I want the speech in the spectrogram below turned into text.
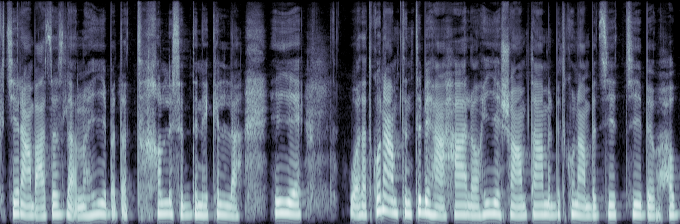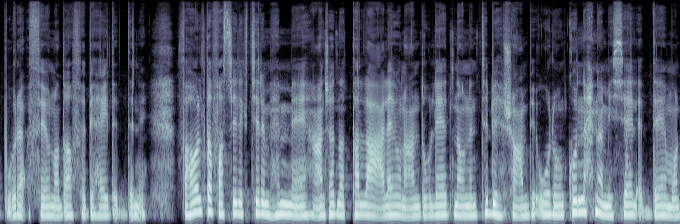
كتير عم بعزز لها إنه هي بدها تخلص الدنيا كلها. هي وقت تكون عم تنتبه على حالها هي شو عم تعمل بتكون عم بتزيد طيبة وحب ورأفة ونظافة بهيدي الدنيا. فهول تفاصيل كتير مهمة عن جد نطلع عليهم عند أولادنا وننتبه شو عم بيقولوا ونكون نحن مثال قدامهم.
